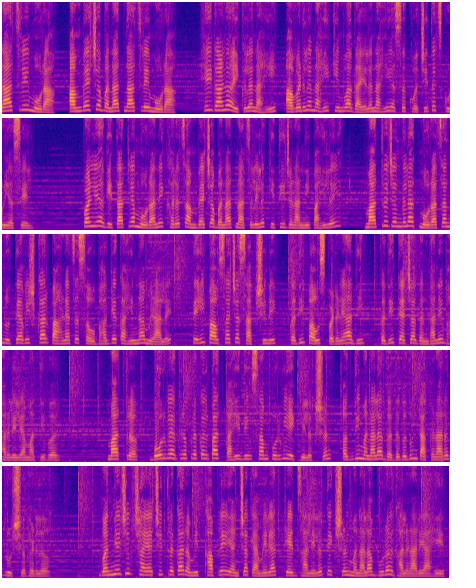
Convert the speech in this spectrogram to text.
नाच रे मोरा आंब्याच्या बनात नाच रे मोरा. हे गाणं ऐकलं नाही आवडलं नाही किंवा गायलं नाही असं क्वचितच कुणी असेल. पण या गीतातल्या मोराने खरंच आंब्याच्या बनात नाचलेलं किती जणांनी पाहिलंय? मात्र जंगलात मोराचा नृत्याविष्कार पाहण्याचं सौभाग्य काहींना मिळाले तेही पावसाच्या साक्षीने कधी पाऊस पडण्याआधी कधी त्याच्या गंधाने भारलेल्या मातीवर. मात्र बोर व्याघ्र प्रकल्पात काही दिवसांपूर्वी एक विलक्षण अगदी मनाला गदगदून टाकणारं दृश्य घडलं. वन्यजीव छायाचित्रकार अमित खापरे यांच्या कॅमेऱ्यात कैद झालेलं ते क्षण मनाला भुरळ घालणारे आहेत.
